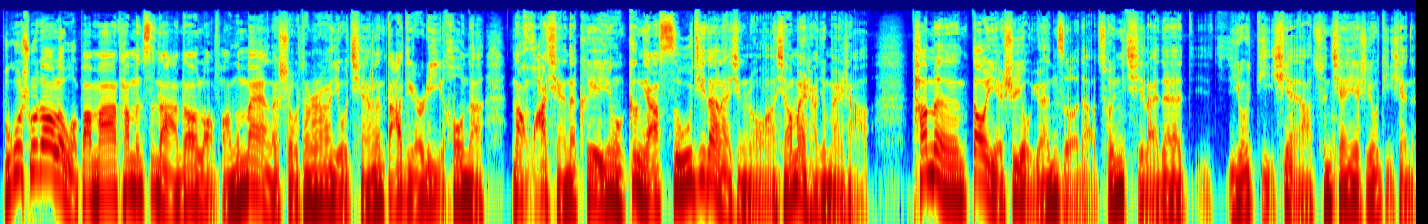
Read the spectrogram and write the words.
不过说到了我爸妈，他们自打到老房子卖了，手头上有钱了打底儿了以后呢，那花钱呢可以用更加肆无忌惮来形容啊，想买啥就买啥。他们倒也是有原则的，存起来的有底线啊，存钱也是有底线的，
